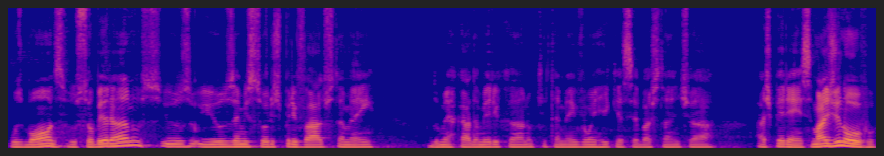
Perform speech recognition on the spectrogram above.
os bonds, os soberanos e os, e os emissores privados também do mercado americano, que também vão enriquecer bastante a, a experiência. Mas, de novo,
